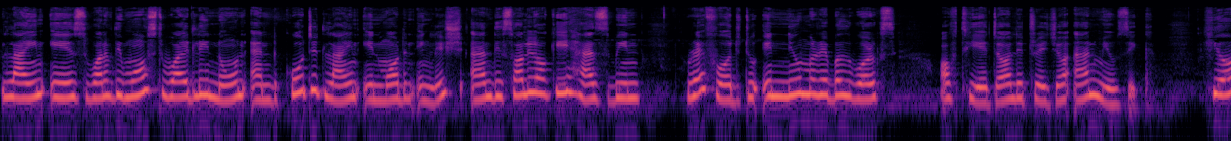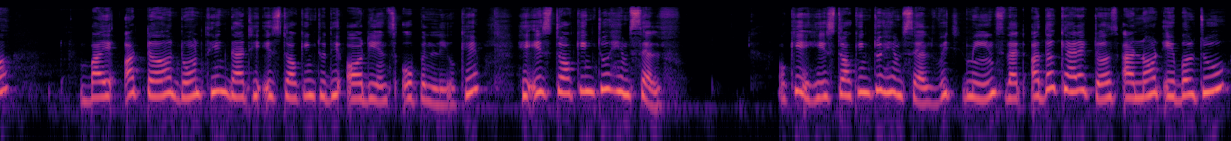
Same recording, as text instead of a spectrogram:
line is one of the most widely known and quoted line in modern English and the soliloquy has been referred to innumerable works of theatre, literature and music. Here by utter don't think that he is talking to the audience openly okay he is talking to himself okay he is talking to himself which means that other characters are not able to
